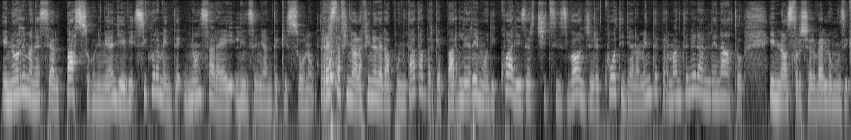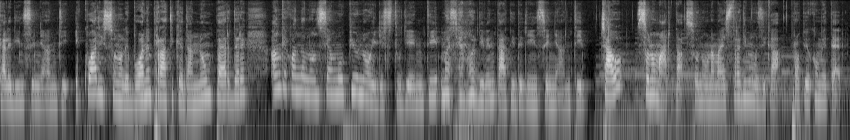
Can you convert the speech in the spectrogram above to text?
e non rimanessi al passo con i miei allievi, sicuramente non sarei l'insegnante che sono. Resta fino alla fine della puntata perché parleremo di quali esercizi svolgere quotidianamente per mantenere allenato il nostro cervello musicale di insegnanti e quali sono le buone pratiche da non perdere anche quando non siamo più noi gli studenti, ma siamo diventati degli insegnanti. Ciao, sono Marta, sono una maestra di musica, proprio come te.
